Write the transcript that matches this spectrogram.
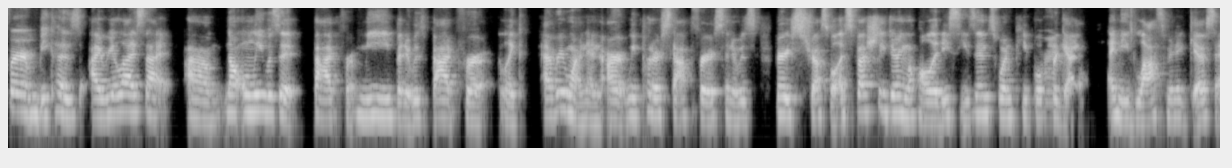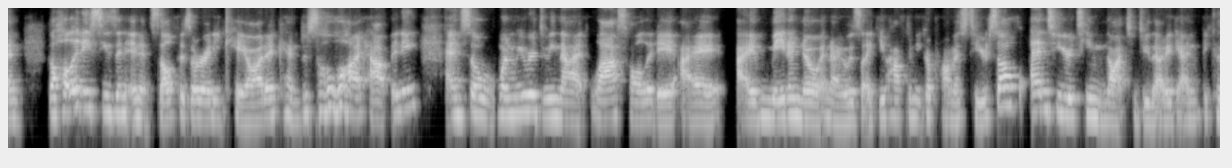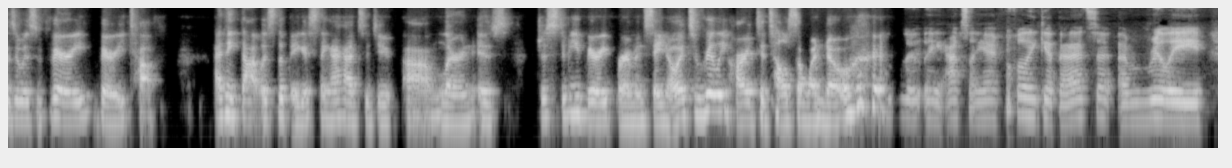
firm because I realized that um, not only was it bad for me, but it was bad for like everyone. And our we put our staff first, and it was very stressful, especially during the holiday seasons when people Right. forget I need last minute gifts. And the holiday season in itself is already chaotic and just a lot happening. And so when we were doing that last holiday, I I made a note and I was like, you have to make a promise to yourself and to your team not to do that again because it was very, very tough. I think that was the biggest thing I had to do um, learn is just to be very firm and say no. It's really hard to tell someone no. absolutely, absolutely. I fully get that. That's a, a really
